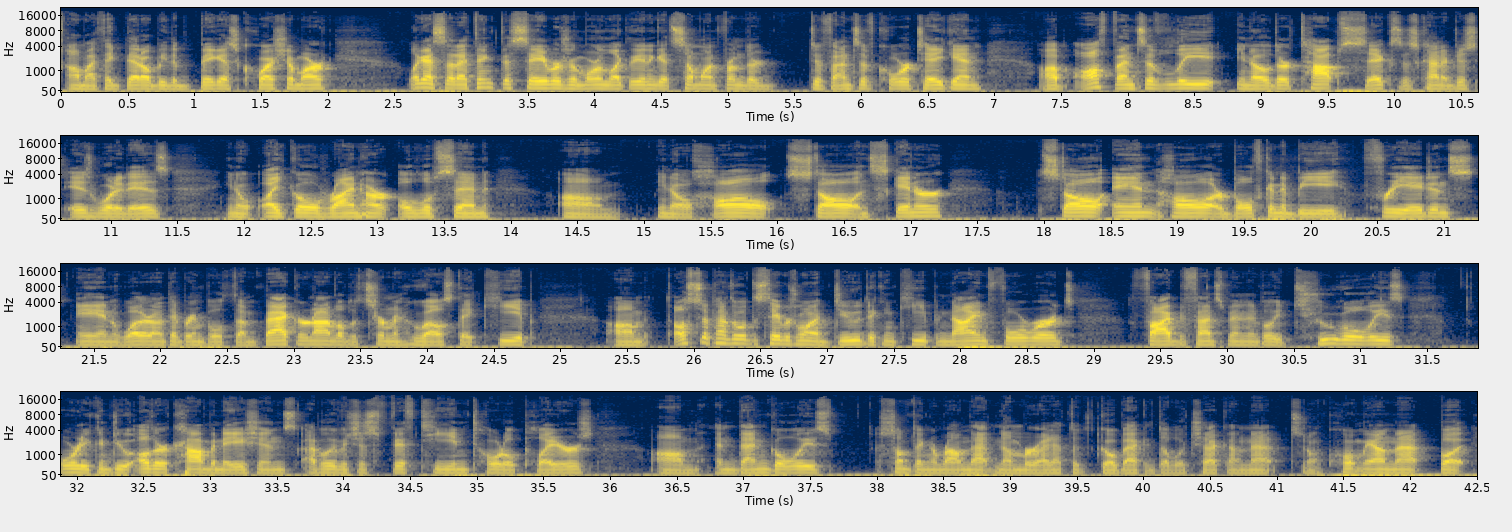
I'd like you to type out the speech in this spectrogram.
Um, I think that'll be the biggest question mark. Like I said, I think the Sabres are more than likely going to get someone from their defensive core taken. Offensively, you know, their top six is kind of just is what it is. You know, Eichel, Reinhart, Olofsson, um, you know, Hall, Staal, and Skinner. Staal and Hall are both going to be free agents, and whether or not they bring both of them back or not will determine who else they keep. Um, also depends on what the Sabres want to do. They can keep nine forwards, five defensemen, and I believe two goalies, or you can do other combinations. I believe it's just 15 total players um, and then goalies, something around that number. I'd have to go back and double check on that, so don't quote me on that. But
